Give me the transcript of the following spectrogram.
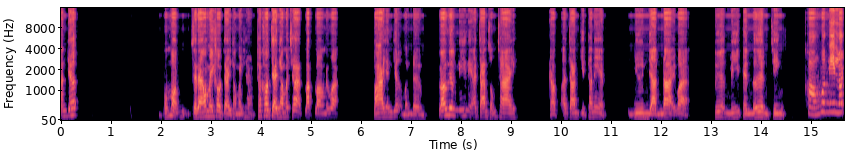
มันเยอะ ผมบอกแสดงว่าไม่เข้าใจธรรมชาติ ถ้าเข้าใจธรรมชาติ รับรองเลยว่า ปลายังเยอะเหมือนเดิม แล้วเรื่องนี้เนี่ยอาจารย์สมชายกับอาจารย์กิตทเนศยืนยันได้ว่าเรื่องนี้เป็นเรื่องจริง ของพวกนี้ลด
